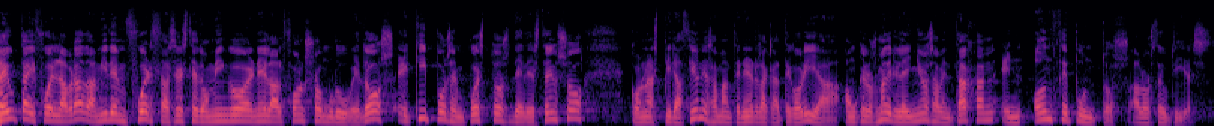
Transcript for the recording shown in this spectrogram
Ceuta y Fuenlabrada miden fuerzas este domingo en el Alfonso Murube, dos equipos en puestos de descenso con aspiraciones a mantener la categoría, aunque los madrileños aventajan en 11 puntos a los ceutíes.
